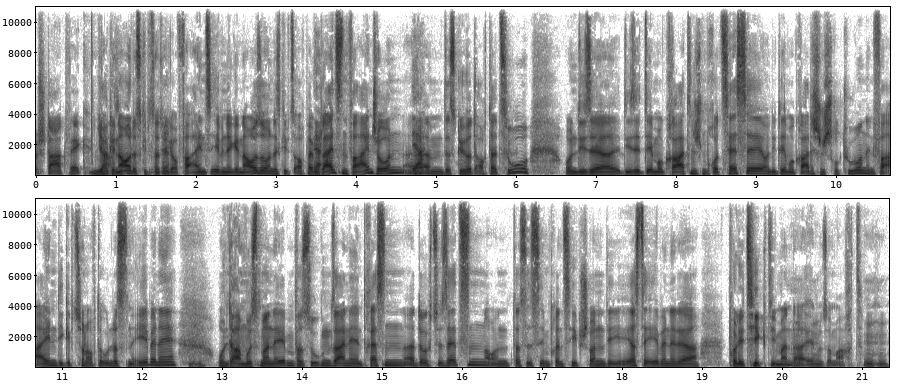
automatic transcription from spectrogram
Start weg. Ja, genau, das gibt's natürlich ja. auf Vereinsebene genauso und das gibt's auch beim ja. kleinsten Verein schon. Ja. Ähm, das gehört auch dazu. Und diese, diese demokratischen Prozesse und die demokratischen Strukturen in Vereinen, die gibt's schon auf der untersten Ebene. Mhm. Und da muss man eben versuchen, seine Interessen äh, durchzusetzen. Und das ist im Prinzip schon die erste Ebene der Politik, die man da mhm. eben so macht. Mhm.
